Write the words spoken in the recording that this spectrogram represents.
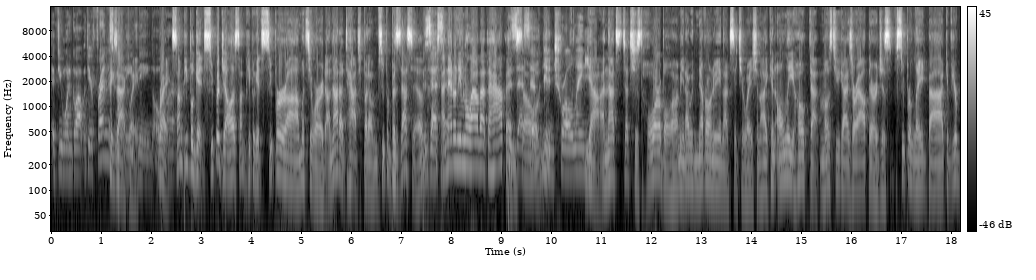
if you want to go out with your friends exactly evening, or, right. Some people get super jealous. Some people get super um, what's your word? I'm not attached, but I'm super possessive, possessive, and they don't even allow that to happen. Possessive, so controlling. Yeah, and that's that's just horrible. I mean, I would never want to be in that situation. I can only hope that most of you guys are out there are just super laid back. If you're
